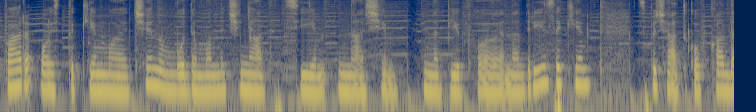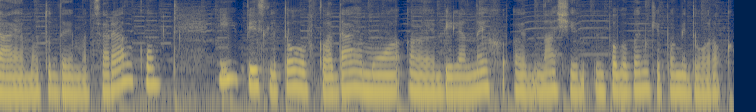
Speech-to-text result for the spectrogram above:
Тепер ось таким е, чином будемо начиняти ці наші напівнадрізики. Спочатку вкладаємо туди моцарелку і після того вкладаємо е, біля них е, наші половинки помідорок.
